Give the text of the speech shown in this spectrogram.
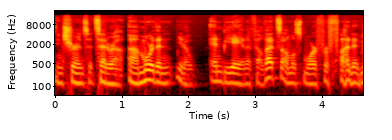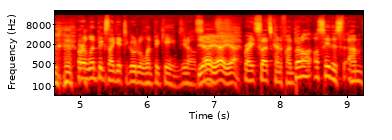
insurance, et cetera, uh, more than you know NBA, NFL. That's almost more for fun. And or Olympics, I get to go to Olympic games. You know. So, yeah, yeah, yeah. Right. So that's kind of fun. But I'll, I'll say this. Um,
